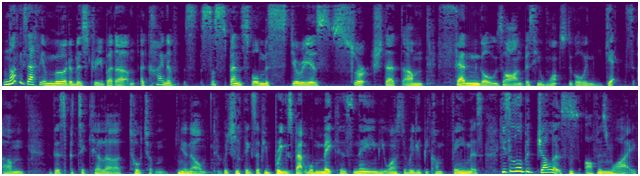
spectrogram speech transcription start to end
not exactly a murder mystery, but a, a kind of suspenseful, mysterious search that um, Fen goes on because he wants to go and get um, this particular totem, you know, which he thinks if he brings back will make his name. He wants to really become famous. He's a little bit jealous of his wife.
